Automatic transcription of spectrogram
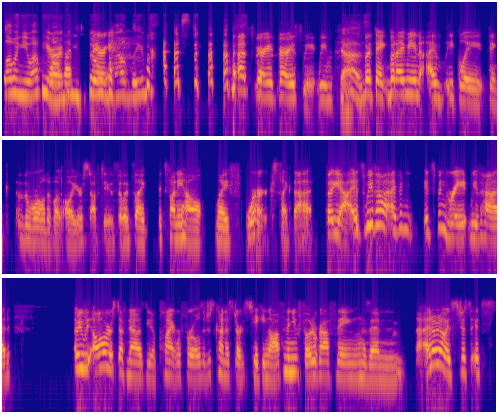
blowing you up here. Well, I've been so very, wildly impressed. that's very, very sweet. We yes. but think but I mean, I equally think the world of all your stuff too. So it's like it's funny how life works like that. But yeah, it's we've had I've been it's been great. We've had I mean, we, all our stuff now is, you know, client referrals. It just kind of starts taking off and then you photograph things. And I don't know, it's just, it's,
